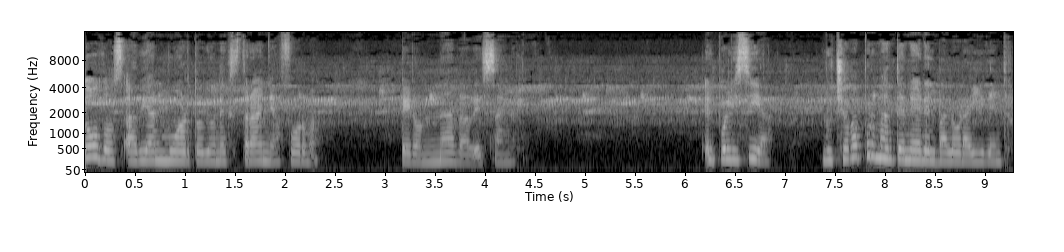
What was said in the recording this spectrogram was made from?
Todos habían muerto de una extraña forma, pero nada de sangre. El policía luchaba por mantener el valor ahí dentro,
